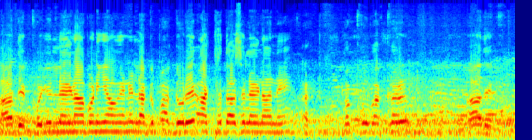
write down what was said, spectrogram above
ਆਹ ਦੇਖੋ ਜੀ ਲਾਈਨਾਂ ਬਣੀਆਂ ਹੋਈਆਂ ਨੇ ਲਗਭਗ ਉਰੇ 8-10 ਲਾਈਨਾਂ ਨੇ। ਵੱਖੋ ਵੱਖਰ। ਆਹ ਦੇਖੋ।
